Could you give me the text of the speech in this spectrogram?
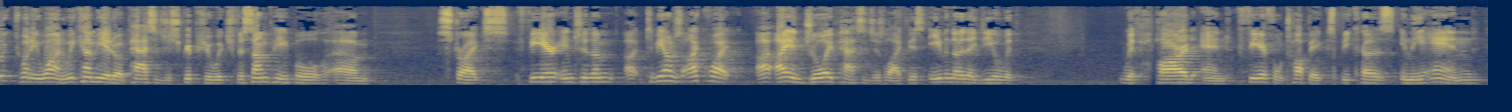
Luke 21, we come here to a passage of Scripture which, for some people, um, strikes fear into them. Uh, to be honest, I quite I, I, enjoy passages like this, even though they deal with with hard and fearful topics, because in the end,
